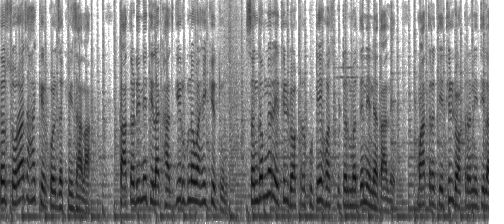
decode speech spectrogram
तर स्वराज हा किरकोळ जखमी झाला. तातडीने तिला खाजगी रुग्णवाहिकेतून संगमनेर येथील डॉक्टर कुटे हॉस्पिटलमध्ये नेण्यात आले. मात्र तेथील डॉक्टरांनी तिला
